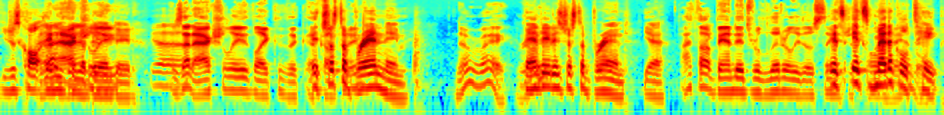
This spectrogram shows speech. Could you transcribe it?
You just call anything actually- a band aid. Yeah. Is that actually like the? A It's just a brand name. No way. Really? Band aid is just a brand. Yeah. I thought band aids were literally those things. It's just it's medical Band-Aid. tape.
